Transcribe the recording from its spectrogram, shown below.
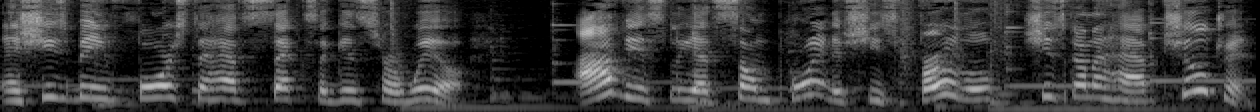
and she's being forced to have sex against her will obviously at some point if she's fertile she's going to have children.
